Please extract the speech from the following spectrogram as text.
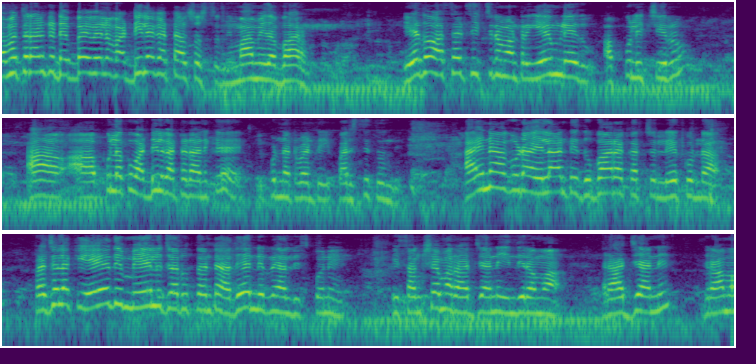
సంవత్సరానికి డెబ్బై వేల వడ్డీలే కట్టాల్సి వస్తుంది మా మీద భారం. ఏదో అసెట్స్ ఇచ్చినామంటారు ఏం లేదు. అప్పులు ఇచ్చిర్రు. ఆ ఆ అప్పులకు వడ్డీలు కట్టడానికే ఇప్పుడున్నటువంటి పరిస్థితి ఉంది. అయినా కూడా ఎలాంటి దుబారా ఖర్చులు లేకుండా ప్రజలకు ఏది మేలు జరుగుతుంటే అదే నిర్ణయాలు తీసుకొని ఈ సంక్షేమ రాజ్యాన్ని ఇందిరమ్మ రాజ్యాన్ని గ్రామ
